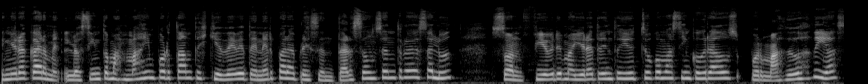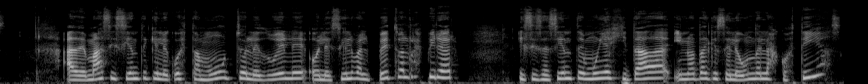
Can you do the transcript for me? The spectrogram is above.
Señora Carmen, los síntomas más importantes que debe tener para presentarse a un centro de salud son fiebre mayor a 38,5 grados por más de dos días. Además, si siente que le cuesta mucho, le duele o le silba el pecho al respirar, y si se siente muy agitada y nota que se le hunden las costillas,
